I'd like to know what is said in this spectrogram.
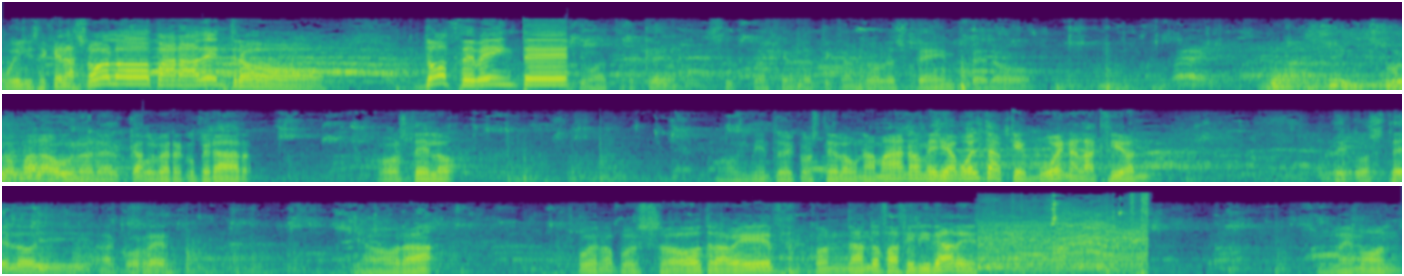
Willy se queda solo para adentro. 12-20. Ataque, situación de pick and roll Spain, pero uno para uno en el campo. Vuelve a recuperar Costello. Movimiento de Costello a una mano, media vuelta. Qué buena la acción. De Costello y a correr. Y ahora, bueno, pues otra vez con, dando facilidades. Sulemón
